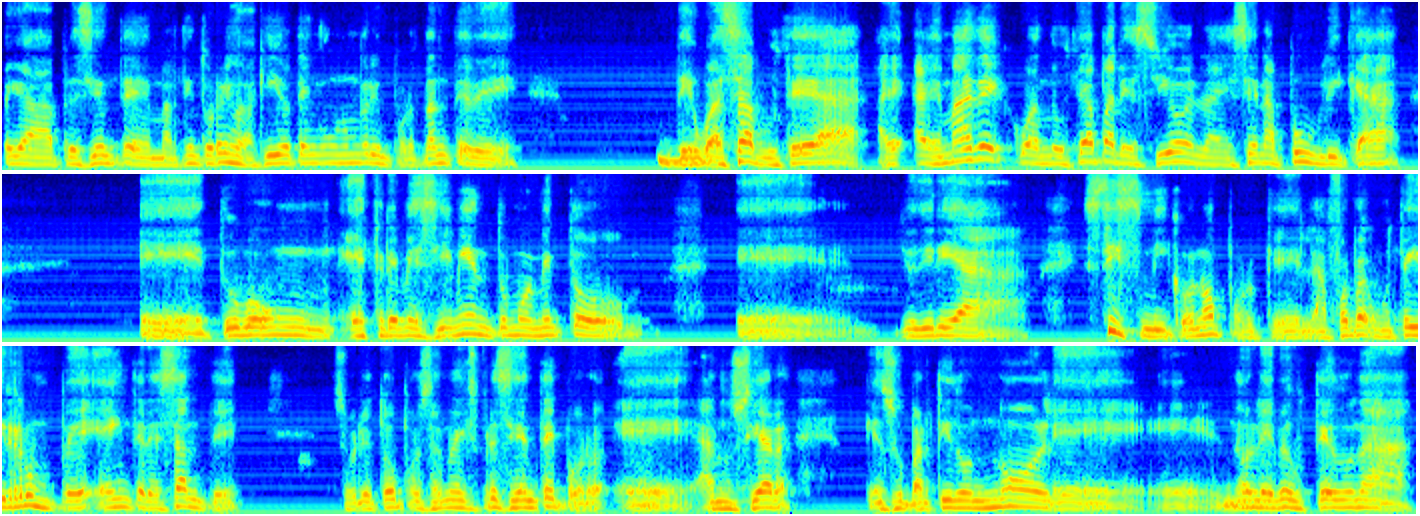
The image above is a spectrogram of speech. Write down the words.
Oiga, presidente Martín Torrijos, aquí yo tengo un número importante de, de WhatsApp. Usted, además de cuando usted apareció en la escena pública, eh, tuvo un estremecimiento, un movimiento, eh, yo diría, sísmico, ¿no? Porque la forma como usted irrumpe es interesante, sobre todo por ser un expresidente y por eh, anunciar que en su partido no le, eh, no le ve usted una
